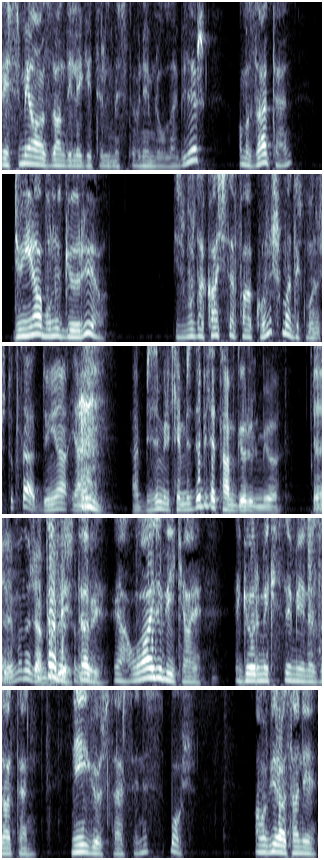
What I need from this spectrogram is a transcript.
Resmi ağızdan dile getirilmesi de önemli olabilir. Ama zaten dünya bunu görüyor. Biz burada kaç defa konuşmadık mı? Konuştuk da dünya yani, yani bizim ülkemizde bile tam görülmüyor. Süleyman Hocam E, tabii biliyorsunuz. tabii. Ya o ayrı bir hikaye. E, görmek istemeyene zaten neyi gösterseniz boş. Ama biraz hani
